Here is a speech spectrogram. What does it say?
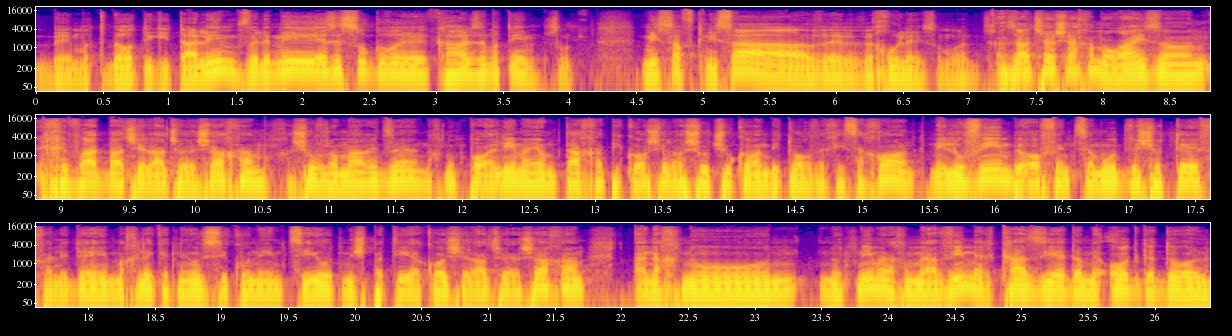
במטבעות דיגיטליים, ולמי, איזה סוג אה, קהל זה מתאים. זאת אומרת, מסף כניסה ו- וכולי, זאת אומרת. אז אלצ'ר שחם הורייזון, חברת בת של אלצ'ר שחם, חשוב לומר את זה, אנחנו פועלים היום תחת פיקוח של רשות שוק ההון, ביטוח וחיסכון, מלווים באופן צמוד ושוטף על ידי מחלקת ניהול סיכונים, ציות משפטי, הכל של אלצ'ר שחם. אנחנו נותנים, אנחנו מהווים מרכז ידע מאוד גדול.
